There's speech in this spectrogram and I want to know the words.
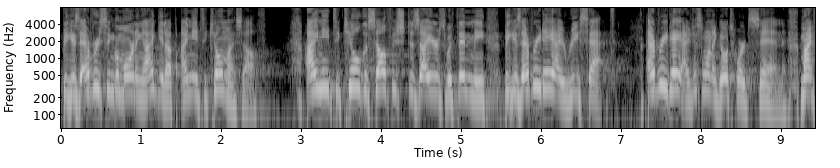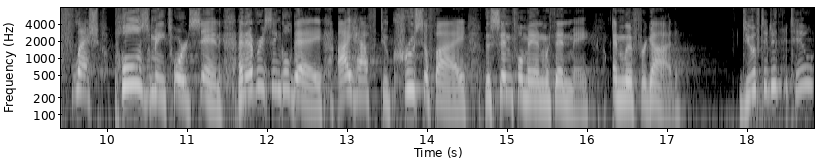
Because every single morning I get up, I need to kill myself. I need to kill the selfish desires within me because every day I reset. Every day I just want to go towards sin. My flesh pulls me towards sin. And every single day I have to crucify the sinful man within me and live for God. Do you have to do that too?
